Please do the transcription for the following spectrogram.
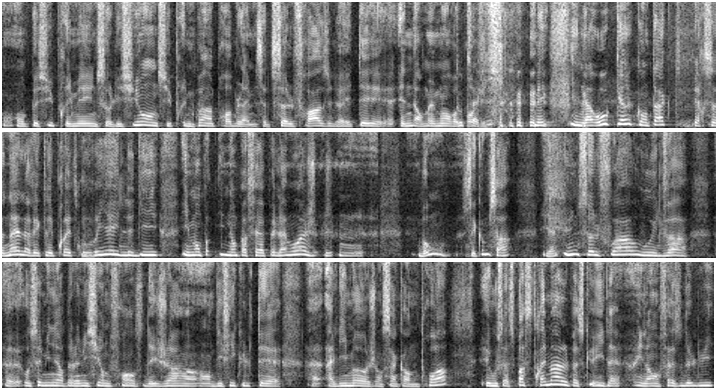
on peut supprimer une solution, on ne supprime pas un problème. Cette seule phrase lui a été énormément reprochée. Mais il n'a aucun contact personnel avec les prêtres mm. ouvriers. Il le dit, ils n'ont pas fait appel à moi. bon, c'est comme ça. Il y a une seule fois où il va euh, au séminaire de la mission de France, déjà en difficulté à, à Limoges en 53, et où ça se passe très mal parce qu'il a, il a en face de lui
